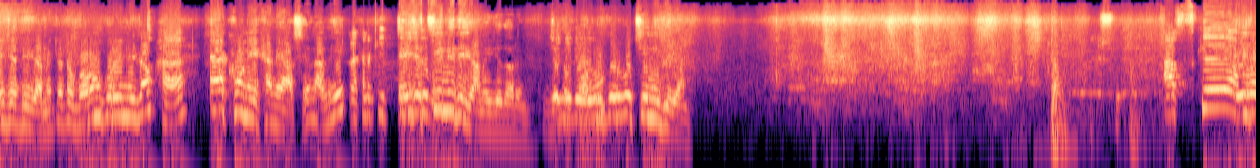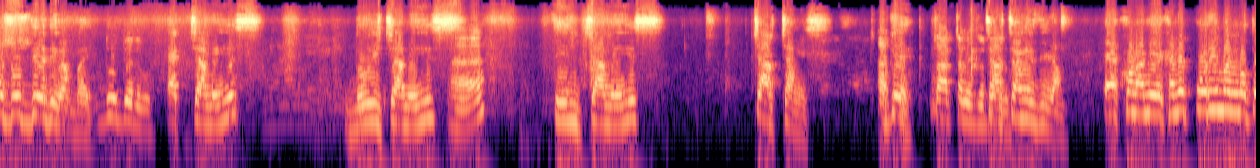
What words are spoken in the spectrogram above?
এই যে দিলাম এটা একটু গরম করে নিলাম। হ্যাঁ। এখন এখানে আসেন আমি। এখানে কি এই যে চিনি দিলাম এই যে ধরেন। কফি দেবো? করব চিনি দিলাম। আজকে আমরা দুধ দিয়ে দিলাম ভাই। দুধ দিয়ে দেবো। এক চামিচ দুই চামিচ হ্যাঁ। তিন চামিচ চার চামিচ। ওকে চার চামচ চার। চামচ দিলাম। এখন আমি এখানে পরিমাণ মতো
